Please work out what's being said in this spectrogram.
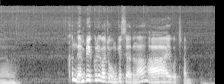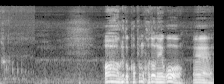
야. 큰 냄비에 끓여가지고 옮겼어야 되나? 아이고, 참. 아, 그래도 거품 걷어내고, 예.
